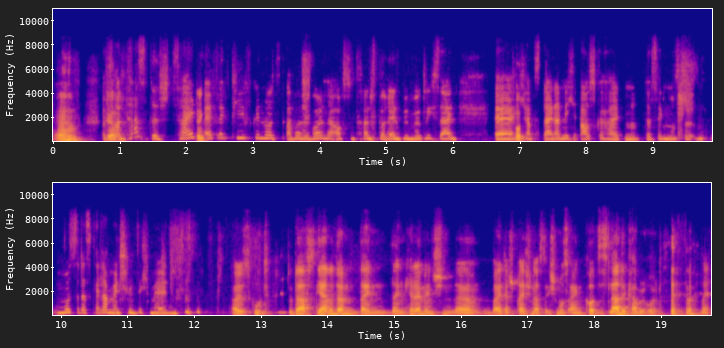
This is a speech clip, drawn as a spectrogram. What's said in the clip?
Ähm, ja. Fantastisch. Zeit Denk effektiv genutzt. Aber wir wollen da auch so transparent wie möglich sein. Äh, ich habe es leider nicht ausgehalten. Deswegen musste, musste das Kellermännchen sich melden. Alles gut. Du darfst gerne dann dein, dein Kellermännchen äh, weitersprechen lassen. Ich muss ein kurzes Ladekabel holen.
